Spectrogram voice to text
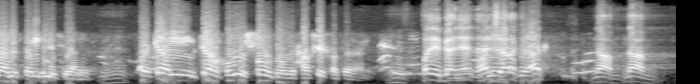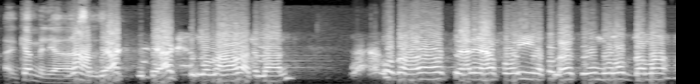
لا للتنديس يعني. كان كان خروج فوضوي حقيقة يعني. طيب يعني هل- هل شاركت بعكس. نعم نعم. كمل يا نعم. بعكس بعكس المظاهرات الآن. مظاهرات يعني عفوية طلعت ومنظمة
